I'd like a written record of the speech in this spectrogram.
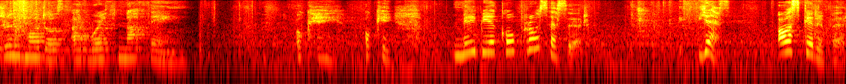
Children's models are worth nothing. Okay, okay. Maybe a co-processor. Yes, Oscar Ripper.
